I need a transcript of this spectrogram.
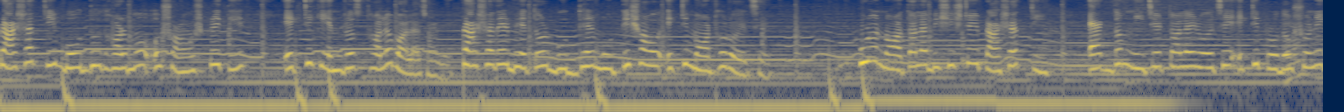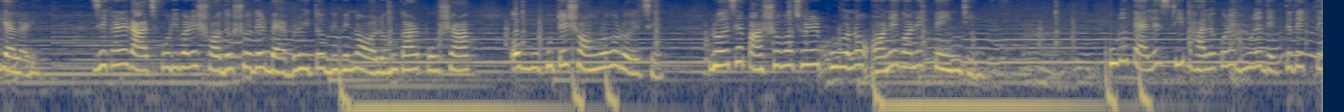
প্রাসাদটি বৌদ্ধ ধর্ম ও সংস্কৃতির একটি কেন্দ্রস্থলও বলা চলে। প্রাসাদের ভেতর বুদ্ধের মূর্তি সহ একটি মঠও রয়েছে। পুরো নতলা বিশিষ্ট এই প্রাসাদটি একদম নিচের তলায় রয়েছে একটি প্রদর্শনী গ্যালারি, যেখানে রাজপরিবারের সদস্যদের ব্যবহৃত বিভিন্ন অলংকার, পোশাক ও মুকুটের সংগ্রহ রয়েছে। রয়েছে পাঁচশো বছরের পুরনো অনেক অনেক পেইন্টিং পুরো প্যালেসটি ভালো করে ঘুরে দেখতে দেখতে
